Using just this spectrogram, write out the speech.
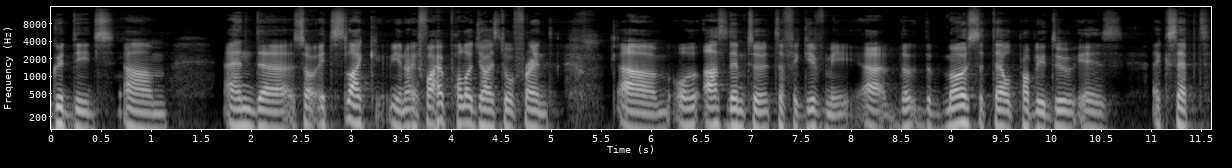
good deeds. Um, and uh, so it's like you know if I apologize to a friend um, or ask them to to forgive me, uh, the the most that they'll probably do is accept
